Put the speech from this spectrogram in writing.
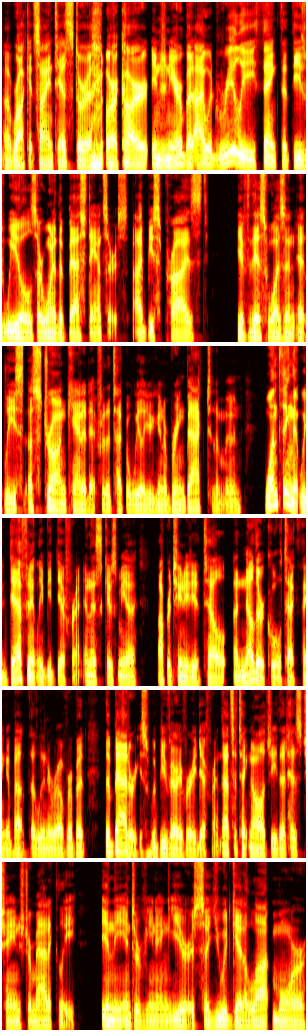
a rocket scientist or a, or a car engineer, but I would really think that these wheels are one of the best answers. I'd be surprised if this wasn't at least a strong candidate for the type of wheel you're going to bring back to the moon. One thing that would definitely be different, and this gives me a opportunity to tell another cool tech thing about the lunar rover, but the batteries would be very, very different. That's a technology that has changed dramatically in the intervening years. So you would get a lot more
